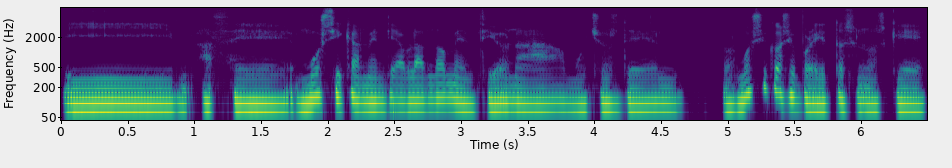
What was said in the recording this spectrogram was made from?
Y hace, musicalmente hablando, menciona a muchos de los músicos y proyectos en los que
